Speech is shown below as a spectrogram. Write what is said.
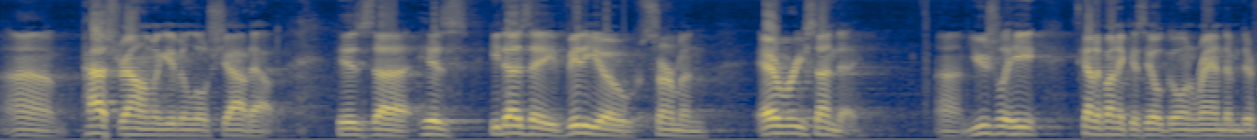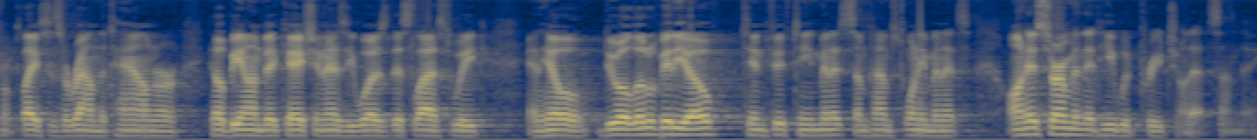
uh, Pastor Allen, I'm going to give him a little shout out. His, uh, his, he does a video sermon every Sunday. Um, usually he, it's kind of funny because he'll go in random different places around the town or he'll be on vacation as he was this last week and he'll do a little video, 10, 15 minutes, sometimes 20 minutes, on his sermon that he would preach on that Sunday.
